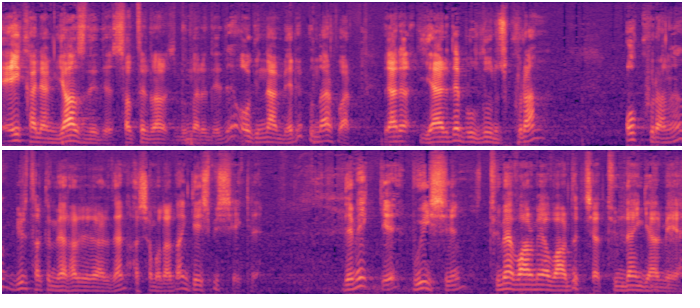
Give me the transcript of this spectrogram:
ey kalem yaz dedi, satırlar bunları dedi. O günden beri bunlar var. Yani yerde bulduğunuz Kur'an, o Kur'an'ın bir takım merhalelerden, aşamalardan geçmiş şekli. Demek ki bu işin tüme varmaya vardıkça, tümden gelmeye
